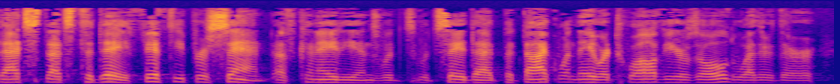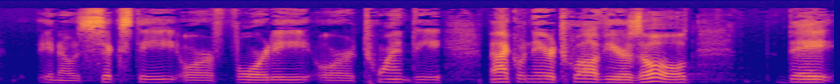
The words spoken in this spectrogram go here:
that's, that's today. 50% of Canadians would, would say that. But back when they were 12 years old, whether they're you know 60 or 40 or 20, back when they were 12 years old, they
